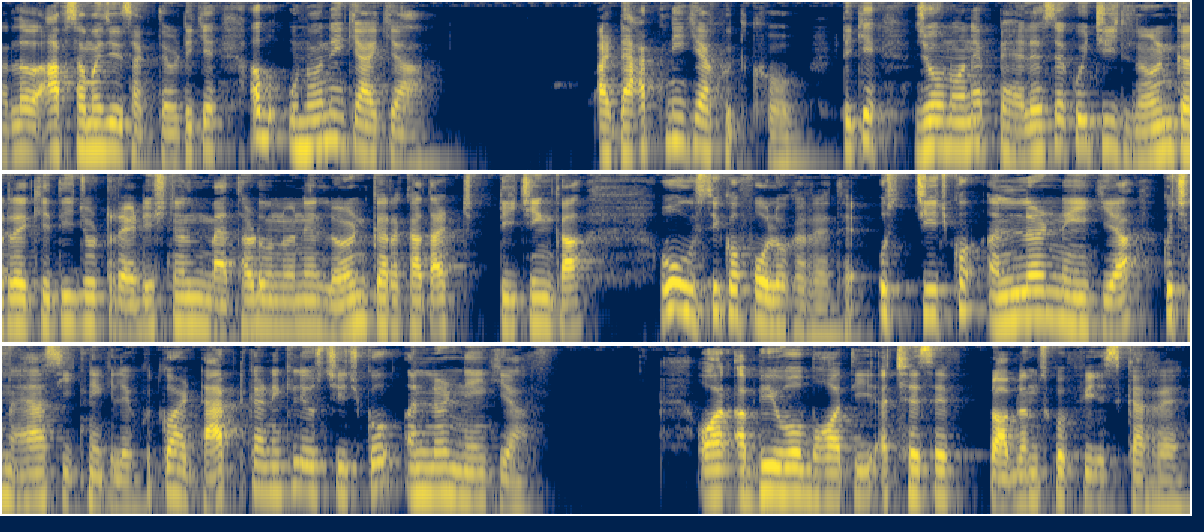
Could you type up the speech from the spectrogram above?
मतलब आप समझ ही सकते हो, ठीक है? अब उन्होंने क्या किया? अडेप्ट नहीं किया खुद को, ठीक है? जो उन्होंने पहले से कोई चीज़ लर्न कर रखी थी, जो ट्रेडिशनल मेथड उन्होंने लर्न कर रखा था टीचिंग का, वो उसी को फॉलो कर रहे थे। उस चीज़ को अनलर्न नहीं किया, कुछ नया सीखने के लिए, खुद को अडेप्ट करने के लिए उस चीज़ को अनलर्न नहीं किया। और अभी वो बहुत ही अच्छे से प्रॉब्लम्स को फेस कर रहे हैं।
